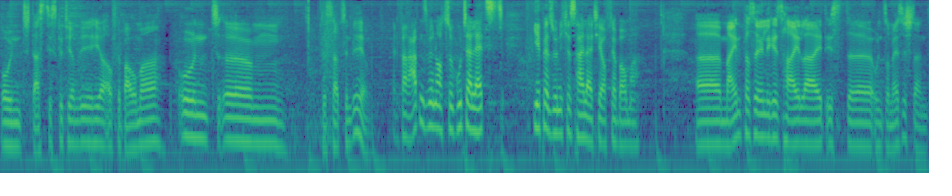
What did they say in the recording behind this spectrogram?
Und das diskutieren wir hier auf der Bauma. Und ähm, deshalb sind wir hier. Dann verraten Sie mir noch zu guter Letzt Ihr persönliches Highlight hier auf der Bauma. Äh, mein persönliches Highlight ist äh, unser Messestand.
